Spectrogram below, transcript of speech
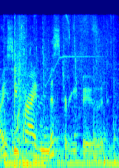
Spicy fried mystery food.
